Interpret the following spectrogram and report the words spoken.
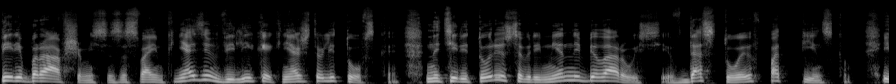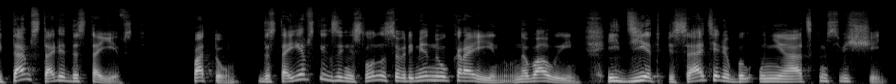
перебравшимися за своим князем в Великое княжество Литовское на территорию современной Белоруссии, в Достое, в Подпинском. И там стали Достоевским. Потом Достоевских занесло на современную Украину, на Волынь. И дед писателя был униатским священником.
